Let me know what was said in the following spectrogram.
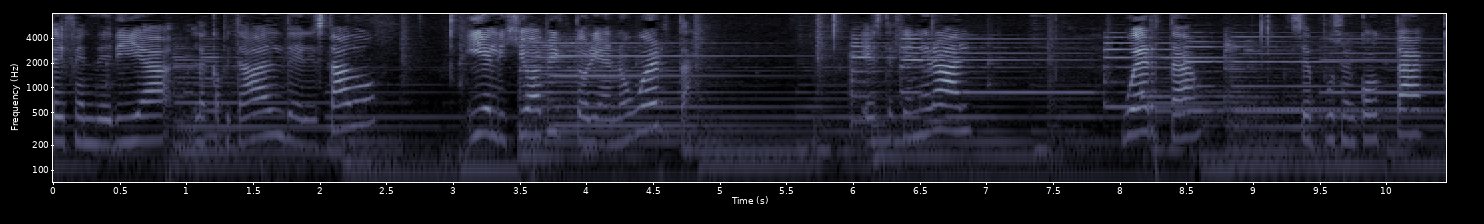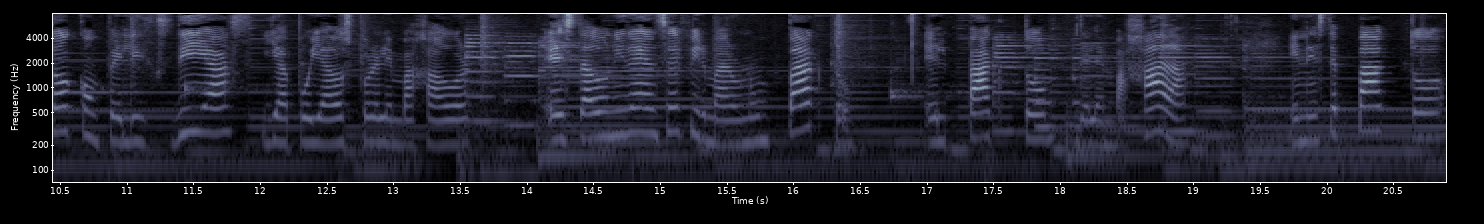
defendería la capital del estado y eligió a Victoriano Huerta. Este general, Huerta, se puso en contacto con Félix Díaz y apoyados por el embajador estadounidense firmaron un pacto, el pacto de la embajada. En este pacto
